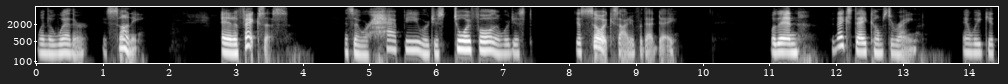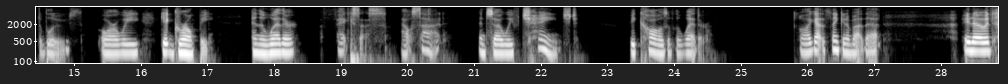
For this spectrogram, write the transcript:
when the weather is sunny. And it affects us. And so we're happy, we're just joyful, and we're just just so excited for that day. Well, then the next day comes to rain and we get the blues or we get grumpy and the weather affects us outside. And so we've changed because of the weather. Well, I got thinking about that. You know, it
